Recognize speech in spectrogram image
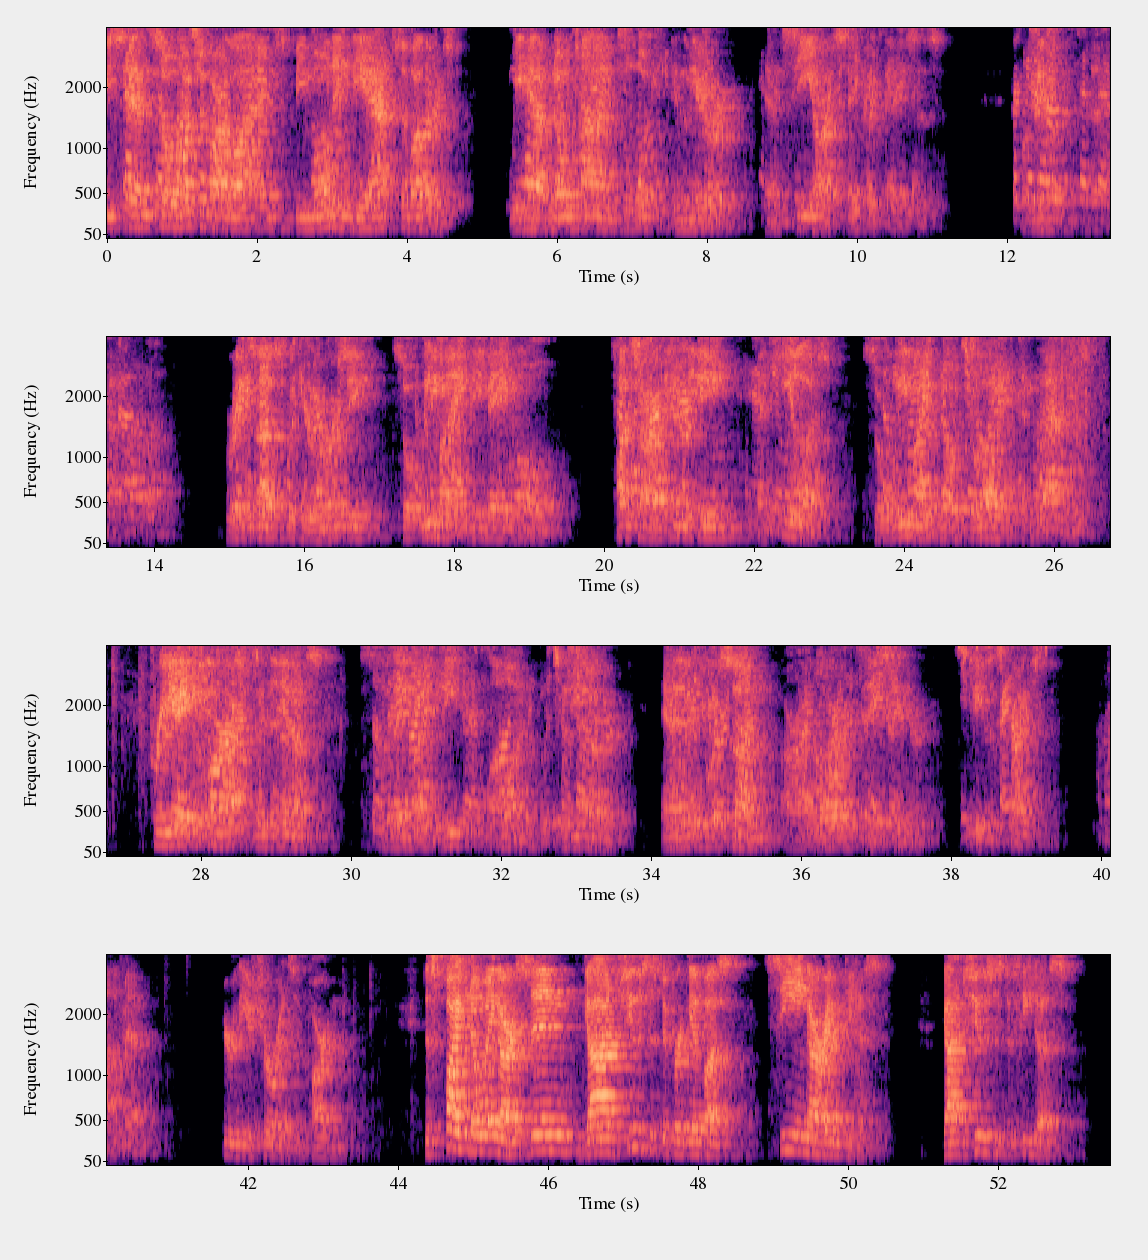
We spend so much of our lives bemoaning the acts of others, we have no time to look in the mirror and see our sacred faces. Forgive us steadfast love. Grace us with your mercy so we might be made whole. Touch our inner being and heal us so we might know joy and gladness. Create hearts within us so they might beat as one with each other and with your Son, our Lord and Savior, Jesus Christ. Amen. Hear the assurance of pardon. Despite knowing our sin, God chooses to forgive us, seeing our emptiness. God chooses to feed us,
